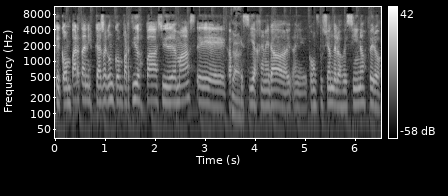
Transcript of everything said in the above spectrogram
que compartan, que haya un compartido espacio y demás, eh, capaz que sí ha generado eh, confusión de los vecinos, pero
